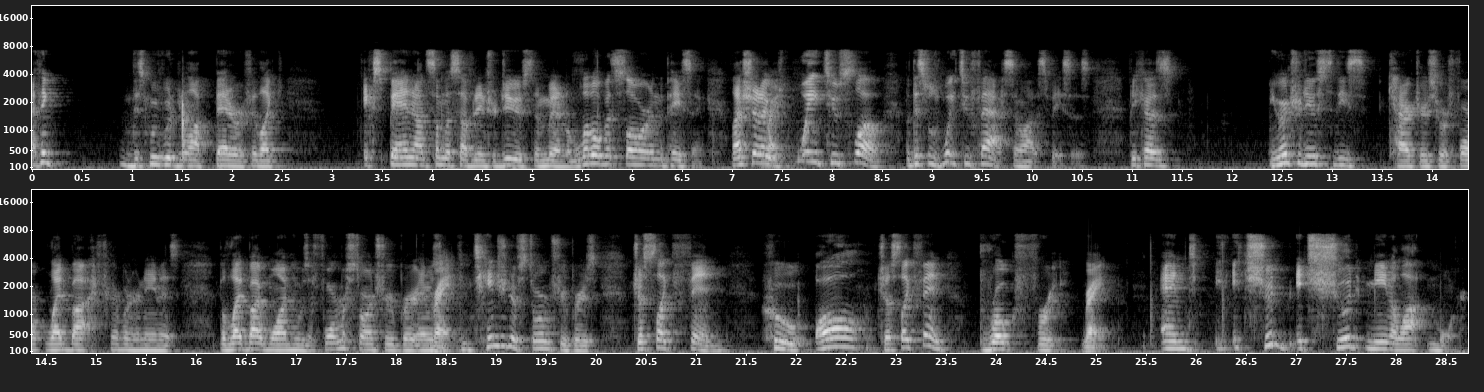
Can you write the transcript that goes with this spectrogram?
I think this movie would have been a lot better if it like expanded on some of the stuff it introduced and been a little bit slower in the pacing. Last Jedi was way too slow, but this was way too fast in a lot of spaces because you're introduced to these characters who are for, led by I forget what her name is, but led by one who was a former stormtrooper and it was Right. a contingent of stormtroopers just like Finn, who all just like Finn broke free right. and it, it should it should mean a lot more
